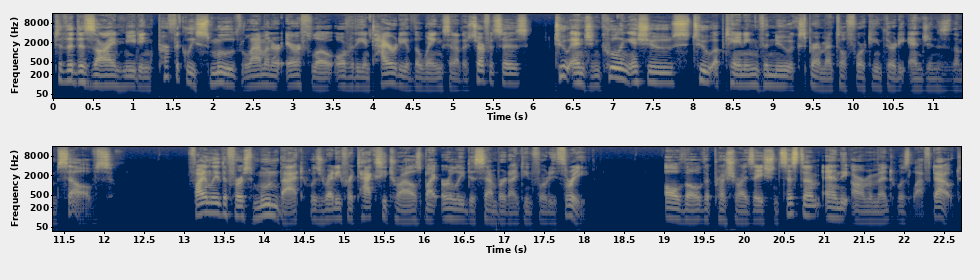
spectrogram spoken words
to the design needing perfectly smooth laminar airflow over the entirety of the wings and other surfaces, to engine cooling issues, to obtaining the new experimental 1430 engines themselves. Finally, the first Moonbat was ready for taxi trials by early December 1943, although the pressurization system and the armament was left out.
